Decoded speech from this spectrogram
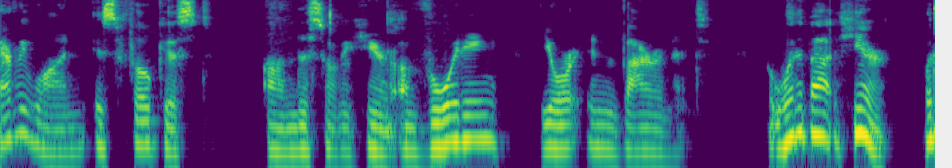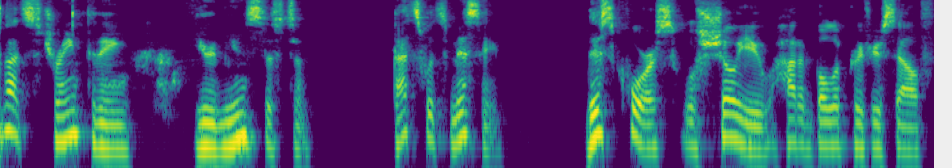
Everyone is focused on this over here, avoiding your environment. But what about here? What about strengthening your immune system? That's what's missing. This course will show you how to bulletproof yourself.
